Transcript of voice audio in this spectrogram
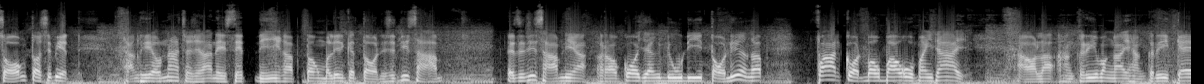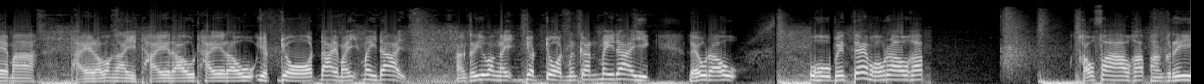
12 ต่อ 11 ทางเที่เราน่าจะชนะในเซตนี้ครับต้องมาเล่นกันต่อในเซตที่ 3 ในเซตที่ 3 เนี่ยเราก็ยังดูดีต่อเนื่องครับฟาดกดเบาๆไม่ได้ เอาละฮังการีว่าไงฮังการีแก้มา ไทยเราว่าไงไทยเราไทยเราหยดโยดได้ไหมไม่ได้ฮังการีว่าไงหยดโยดเหมือนกันไม่ได้อีก แล้วเราโอ้โหเป็นแต้มของเราครับเขาฟาวครับฮังการี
